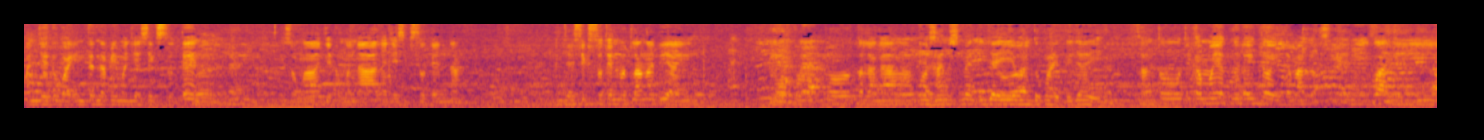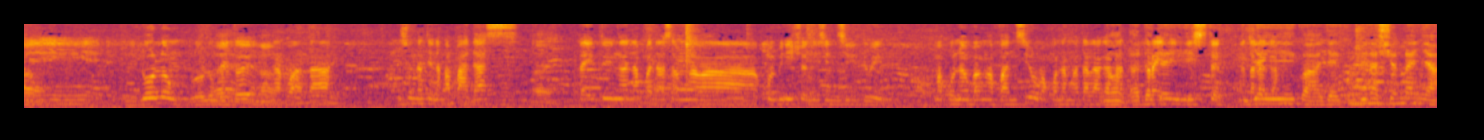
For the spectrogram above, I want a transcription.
panjay Dubai, intent na piman 6 to 10. So nga, di ko man naala 6 to 10 na. Andiyan 6 to 10 mo lang di ay, more, more talaga. Enhancement di Jay, 1 to 5 di Jay. Santo ti kamoyat na ito, eh, damagat si ni Kwan, ni Lulong, Lulong Ah, ito, ah. nakwata. Iso natin nakapadas. Ay. Na ito yung napadas ang uh, combination ni Sinsi Dwayne. Makuna ba nga fancy o makuna nga talaga No, ada tried and tested na talaga. Jay, kwa, Jay, kombinasyon na niya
